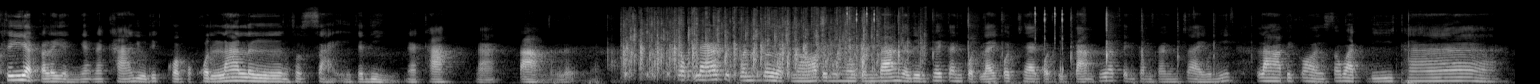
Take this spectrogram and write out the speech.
เครียดอะไรอย่างเงี้ยนะคะ อยู่ที่กฎของคนล่าเริงสดใสจะดีนะคะนะตามนั้นเลยนะคะ จบแล้วจุดวันเกิดเนาะเป็นยังไงกันบ้าง อย่าลืมช่วยกันกดไลค์กดแชร์กดติดตามเพื่อเป็นกำลังใจวันนี้ ลาไปก่อนสวัสดีค่ะ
